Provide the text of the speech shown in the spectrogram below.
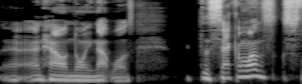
and how annoying that was the second one's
